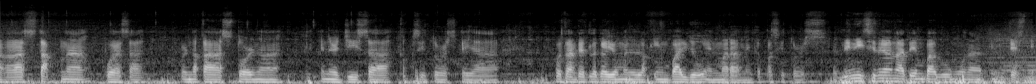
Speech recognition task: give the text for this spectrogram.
naka-stock na puwersa or naka-store na energy sa capacitors. Kaya importante talaga yung malalaking value and maraming capacitors. Linisin na natin bago muna natin testing.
